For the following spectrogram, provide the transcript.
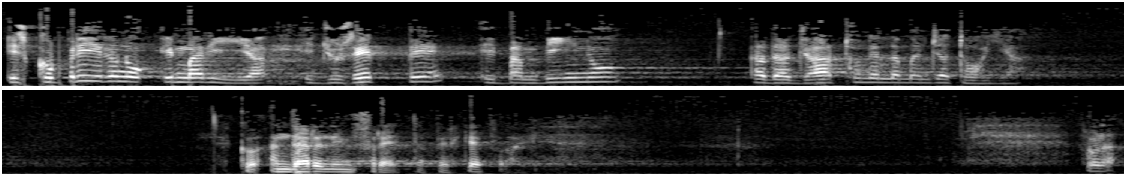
e scoprirono che Maria e Giuseppe e il bambino adagiato nella mangiatoia. Ecco, andarono in fretta, perché poi? Allora,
